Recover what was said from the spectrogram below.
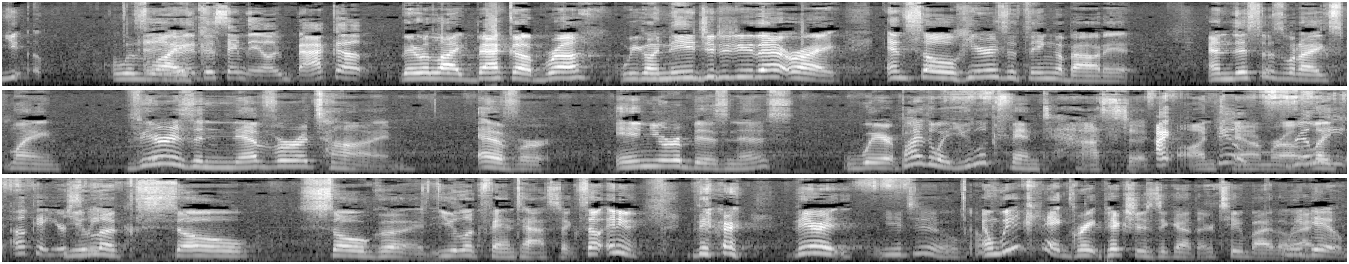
was And like, the same thing. Like, back up. they were like, back up, bruh. We're going to need you to do that right. And so here's the thing about it. And this is what I explain. There is a never a time, ever, in your business where, by the way, you look fantastic I on feel camera. really- like, okay, you're You sweet. look so, so good. You look fantastic. So anyway, there, there, you do. Oh. And we can take great pictures together too, by the We way. We do.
